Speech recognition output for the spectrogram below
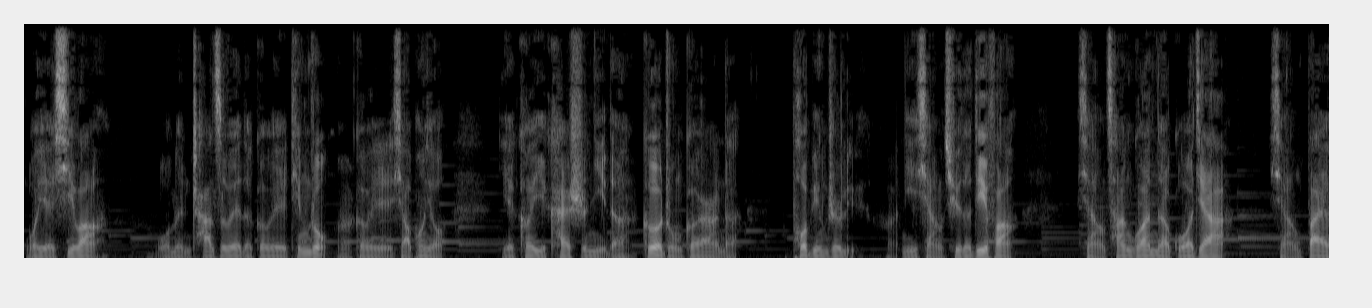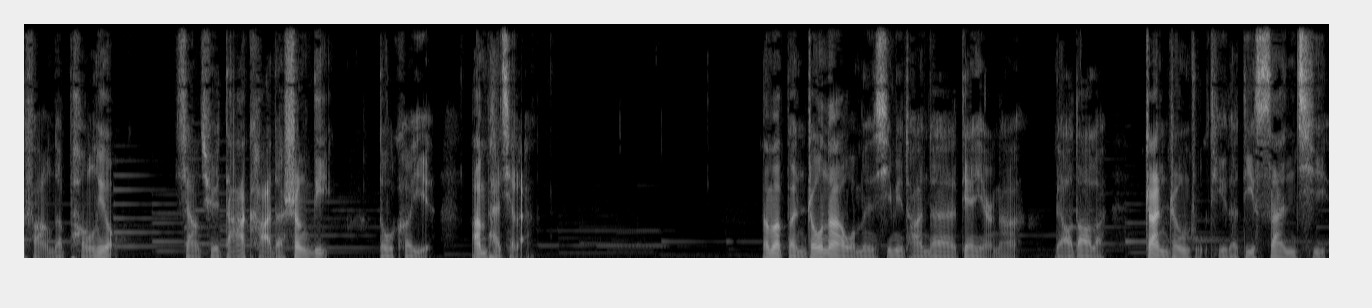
我也希望我们茶滋味的各位听众啊，各位小朋友，也可以开始你的各种各样的破冰之旅啊。你想去的地方，想参观的国家，想拜访的朋友，想去打卡的圣地，都可以安排起来。那么本周呢，我们洗米团的电影呢聊到了战争主题的第三期。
